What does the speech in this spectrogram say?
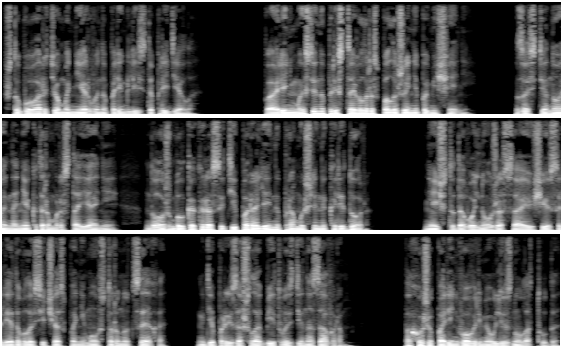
чтобы у Артема нервы напряглись до предела. Парень мысленно представил расположение помещений. За стеной на некотором расстоянии должен был как раз идти параллельный промышленный коридор. Нечто довольно ужасающее следовало сейчас по нему в сторону цеха, где произошла битва с динозавром. Похоже, парень вовремя улизнул оттуда.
